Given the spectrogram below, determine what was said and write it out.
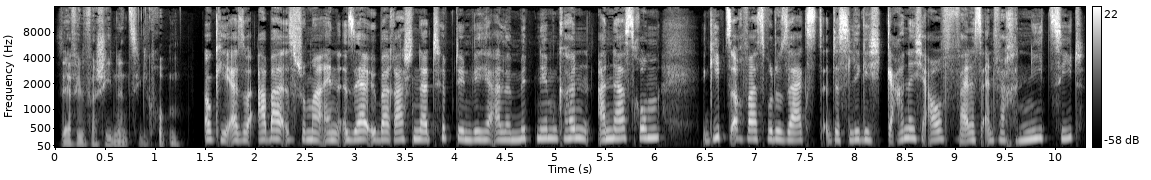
sehr vielen verschiedenen Zielgruppen. Okay, also aber ist schon mal ein sehr überraschender Tipp, den wir hier alle mitnehmen können. Andersrum, gibt es auch was, wo du sagst, das lege ich gar nicht auf, weil es einfach nie zieht?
